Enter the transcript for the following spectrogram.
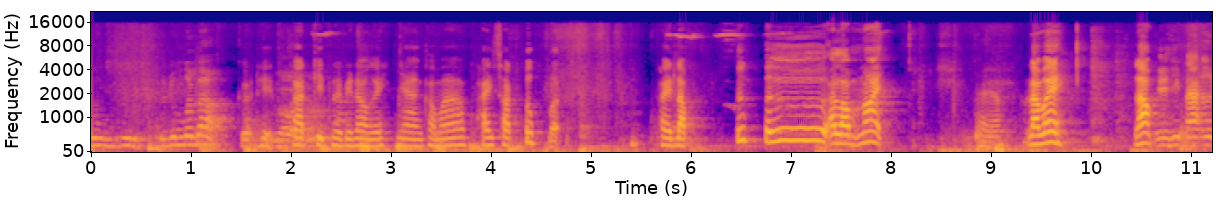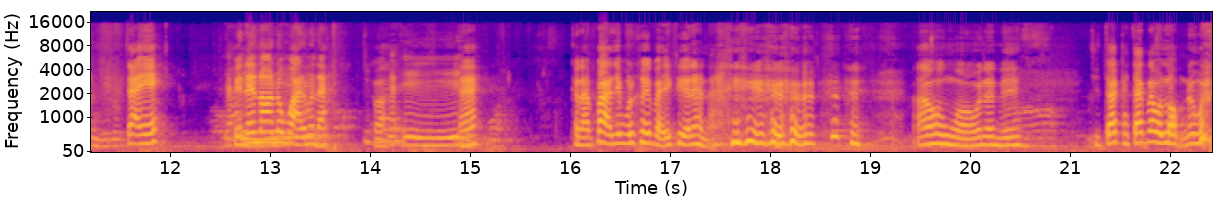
ลุงลุงบ่บ่เกิดเหตุคาดคิดไปพี่น้องเลยยางขามาไฟช็อตปุ๊บเลยไฟหลับตึ๊บตื้ออารมณ์น้อยใช่อะหลับเว้ยหลับเอ้ยที่ป้าเอิ้นพี่ลูกใจเอ๋เป็นได้นอนทุกวันมันนะจะเอ๋นะขนาดป้ายังไม่เคยไปอีกเทือนั่นนะเอาห้องหมอมันนั่นนี่จิจักกระจักแล้วหลบนึกมัน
